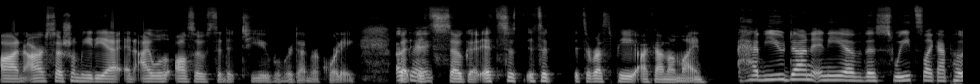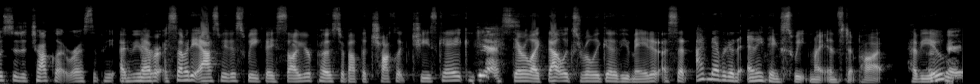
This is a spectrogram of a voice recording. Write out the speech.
on our social media and I will also send it to you when we're done recording. But Okay. it's so good. It's a, it's a it's a recipe I found online. Have you done any of the sweets? Like I posted a chocolate recipe. I've you never ever- somebody asked me this week, they saw your post about the chocolate cheesecake. Yes. They were like, that looks really good. Have you made it? I said, I've never done anything sweet in my instant pot. Have you? Okay.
